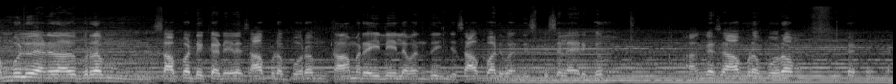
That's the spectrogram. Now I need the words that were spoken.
அம்புலு அனுராதபுரம் சாப்பாட்டு கடையில் சாப்பிட போகிறோம் தாமரை இலையில் வந்து இங்கே சாப்பாடு வந்து ஸ்பெஷலாக இருக்கும். அங்கே சாப்பிட போகிறோம்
